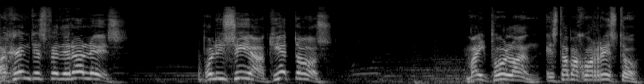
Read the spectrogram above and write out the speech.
¡Agentes federales! ¡Policía, quietos! Mike Pollan está bajo arresto.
